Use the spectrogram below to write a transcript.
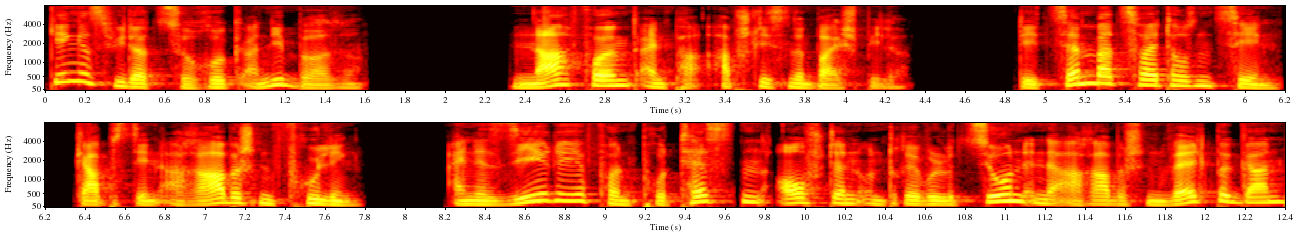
ging es wieder zurück an die Börse. Nachfolgend ein paar abschließende Beispiele. Dezember 2010 gab es den arabischen Frühling. Eine Serie von Protesten, Aufständen und Revolutionen in der arabischen Welt begann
